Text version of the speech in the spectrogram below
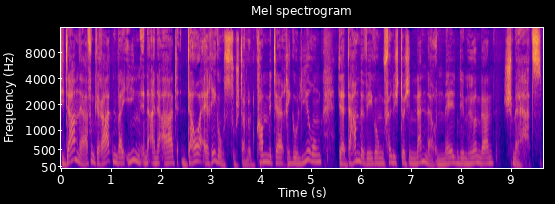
Die Darmnerven geraten bei ihnen in eine Art Dauererregungszustand und kommen mit der Regulierung der Darmbewegungen völlig durcheinander und melden dem Hirn dann Schmerz.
